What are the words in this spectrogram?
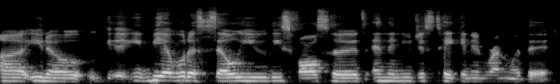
uh, you know, be able to sell you these falsehoods and then you just take it and run with it.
